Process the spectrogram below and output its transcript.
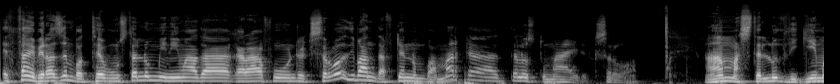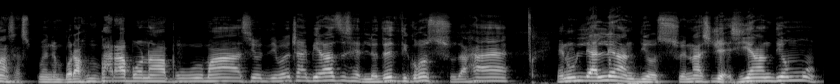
ε, θα με πειράζει ποτέ που μου στέλνουν μηνύματα, γράφουν και ξέρω εγώ ότι πάντα φτιάχνουν από μάρκα τέλος του Μάη, ξέρω εγώ. Αν μας στέλνουν δικοί μας, ας πούμε, μπορεί να έχουν παράπονα από μας ή οτιδήποτε και να με πειράζει σε λίγο, δεν είναι δικό σου, τα χα... είναι όλοι άλλοι εναντίον σου, να είσαι και εσύ εναντίον μου.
